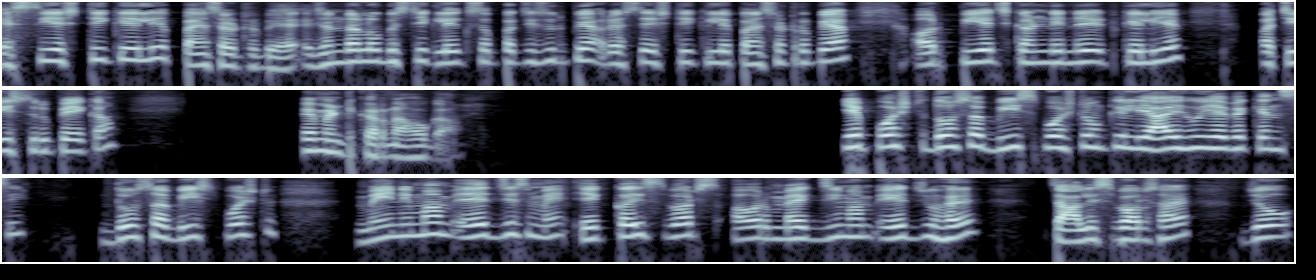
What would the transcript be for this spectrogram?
एस सी एस टी के लिए पैंसठ रुपया जनरल ओ के लिए एक सौ पच्चीस रुपया और एस सी एस टी के लिए पैंसठ रुपया और पी एच कैंडिडेट के लिए पच्चीस रुपये का। पेमेंट करना होगा। ये पोस्ट 220 पोस्टों के लिए आई हुई है वैकेंसी। 220 पोस्ट मिनिमम एज जिसमें 21 वर्ष और मैक्सिमम एज जो है 40 वर्ष है, जो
